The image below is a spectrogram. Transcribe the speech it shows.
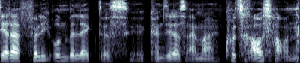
der da völlig unbeleckt ist, können Sie das einmal kurz raushauen?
